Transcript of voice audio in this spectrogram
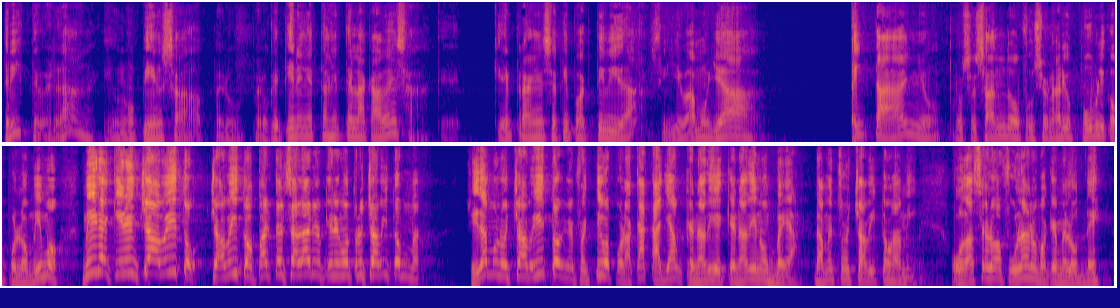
Triste, ¿verdad? Y uno piensa, pero, pero ¿qué tienen esta gente en la cabeza? Que, entran en ese tipo de actividad. Si llevamos ya 30 años procesando funcionarios públicos por lo mismo. Mire, quieren chavitos, chavitos, aparte del salario, quieren otros chavitos más. Si damos unos chavitos en efectivo por acá callados, que nadie, que nadie nos vea, dame esos chavitos a mí. O dáselo a fulano para que me los dé.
